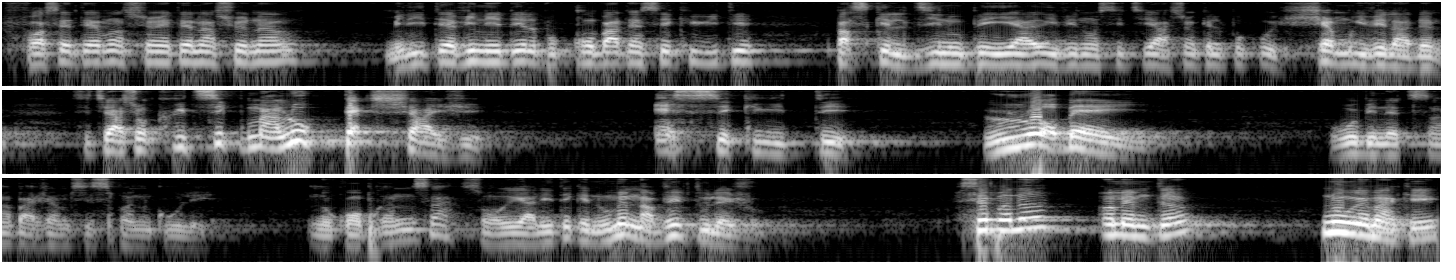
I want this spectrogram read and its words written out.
force d'intervention internationale, militaire viennent pour combattre l'insécurité, parce qu'elle dit nous pays arriver dans une situation qu'elle peut jamais arriver là-dedans. Situation critique, malouk, tête chargée. Insécurité, l'obéi, robinet sans pas jamais. Nous comprenons ça. C'est une réalité que nous-mêmes vivons tous les jours. Cependant, en même temps, nous remarquons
